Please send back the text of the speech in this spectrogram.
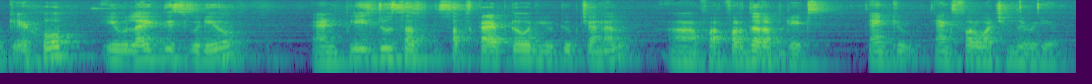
Okay hope you like this video and please do sub subscribe to our youtube channel uh, for further updates. Thank you. Thanks for watching the video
